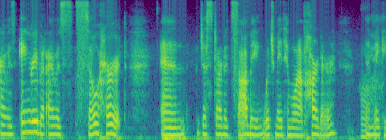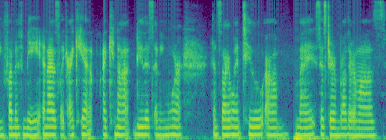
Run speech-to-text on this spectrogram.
i was angry but i was so hurt and just started sobbing which made him laugh harder Oh, and making fun of me. And i was like i can't i cannot do this anymore. And so i went to um, my sister and brother-in-law's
